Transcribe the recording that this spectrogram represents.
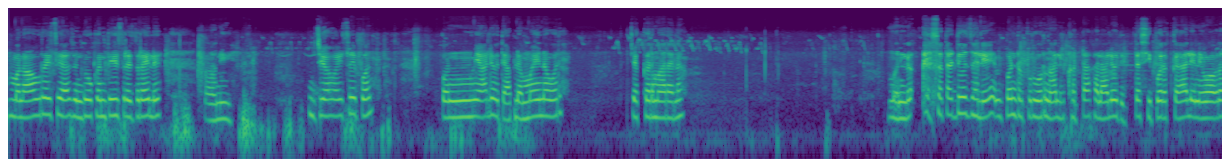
मला आवरायचं आहे अजून. डोकं ते इसरायचं राहिले आणि जेवायचं आहे पण. पण मी आले होते आपल्या महिनावर चक्कर मारायला. म्हणलं सात आठ दिवस झाले पंढरपूरवरून आले खट टाकायला आले होते तशी परत काय आले नाही वावरात.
